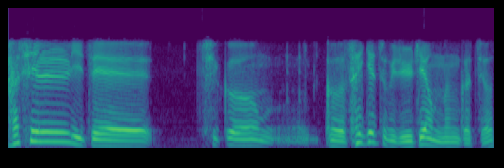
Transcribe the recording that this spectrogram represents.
사실 이제 지금 그 세계적으로 유례 없는 거죠.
